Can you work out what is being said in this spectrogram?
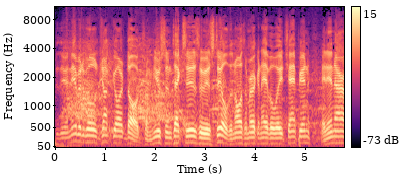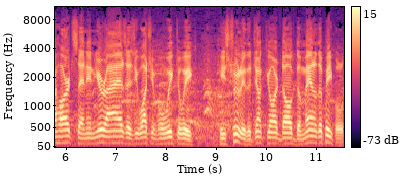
to the inimitable Junkyard Dog from Houston, Texas, who is still the North American heavyweight champion, and in our hearts and in your eyes as you watch him from week to week. He's truly the Junkyard Dog, the man of the people.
